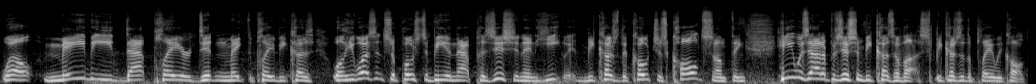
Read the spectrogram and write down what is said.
well, maybe that player didn't make the play because, well, he wasn't supposed to be in that position, and he because the coach has called something, he was out of position because of us, because of the play we called.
